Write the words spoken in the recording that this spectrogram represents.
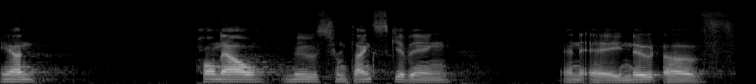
And Paul now moves from thanksgiving and a note of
